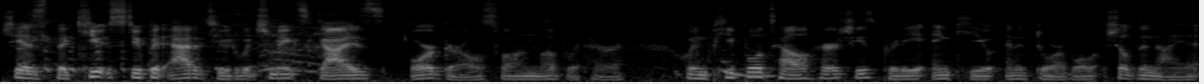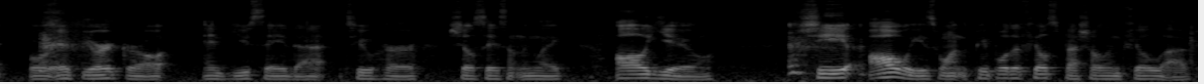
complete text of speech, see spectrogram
She has the cute, stupid attitude which makes guys or girls fall in love with her. When people tell her she's pretty and cute and adorable, she'll deny it. Or if you're a girl and you say that to her, she'll say something like, "All you." She always wants people to feel special and feel loved.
